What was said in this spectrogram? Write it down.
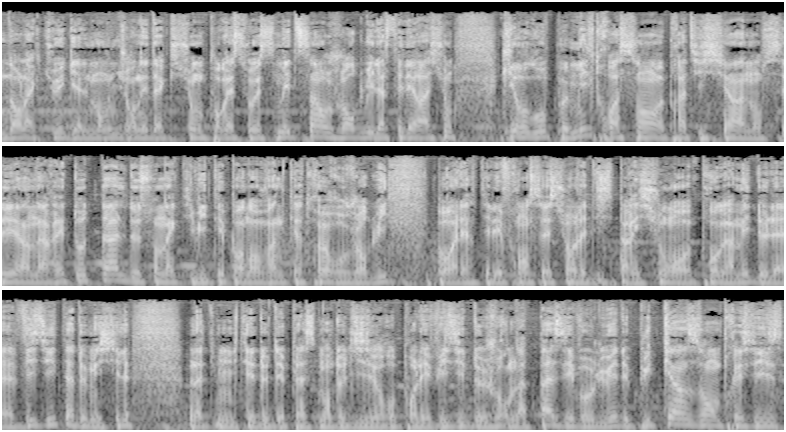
Dans l'actu également, une journée d'action pour SOS Médecins. Aujourd'hui, la fédération qui regroupe 1300 praticiens a annoncé un arrêt total de son activité pendant 24 heures aujourd'hui pour alerter les Français sur la disparition programmée de la visite à domicile. L'indemnité de déplacement de 10 euros pour les visites de jour n'a pas évolué depuis 15 ans, précise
